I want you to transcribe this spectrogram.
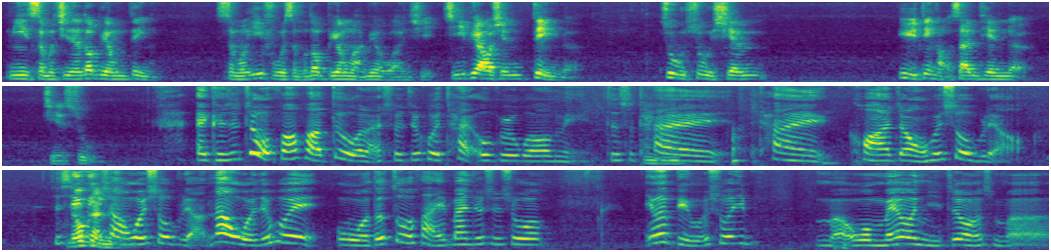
你什么行程都不用订，什么衣服什么都不用买，没有关系。机票先订了，住宿先预定好三天了，结束。哎、欸，可是这种方法对我来说就会太 overwhelming，就是太、嗯、太夸张，我会受不了。就心理上我会受不了。那我就会我的做法一般就是说，因为比如说一。我没有你这种什么，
